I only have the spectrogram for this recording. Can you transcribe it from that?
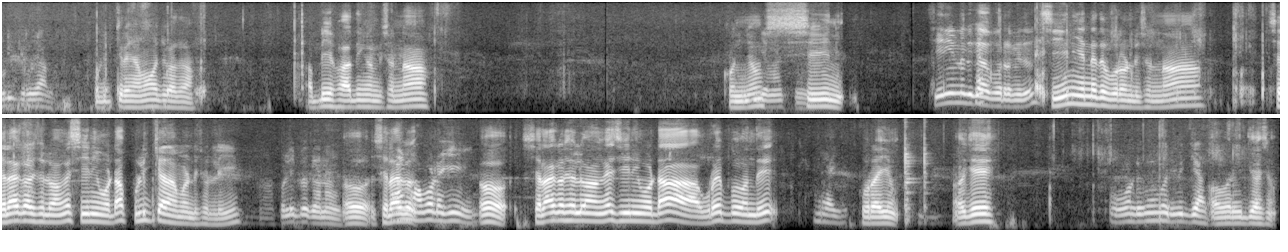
பிடிக்கிறாங்க குடிக்கிறேன் கொஞ்சம் தான் அப்படியே பார்த்தீங்கன்னு சொன்னால் கொஞ்சம் சீனி சரி என்னதுக்காக போடுறோம் இது சீனி என்னது போகிறோம்னு சொன்னால் சிலாக்கள் சொல்லுவாங்க சீனி போட்டால் புளிக்காதாமன்னு சொல்லி புளிப்புக்கான ஓ சிலாக்கள் சீனி ஓ சிலாக்கள் சொல்லுவாங்க சீனி போட்டால் உரைப்பு வந்து குறையும் ஓகே ஒவ்வொரு வித்தியாசம்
